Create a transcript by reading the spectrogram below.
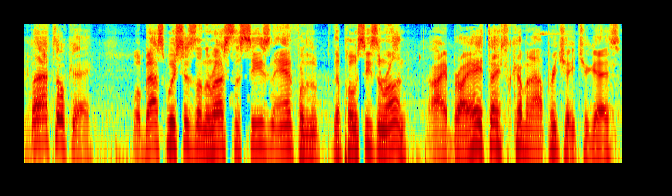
but that's okay. Well, best wishes on the rest of the season and for the, the postseason run. All right, Brian. Hey, thanks for coming out. Appreciate you guys.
